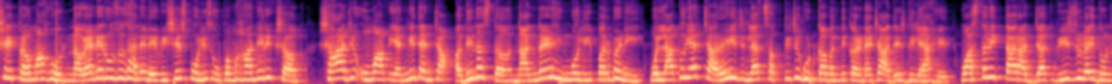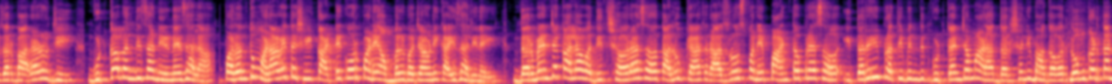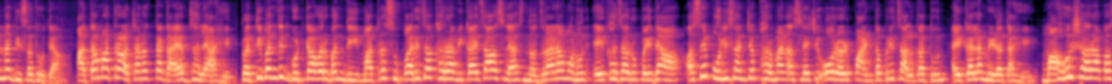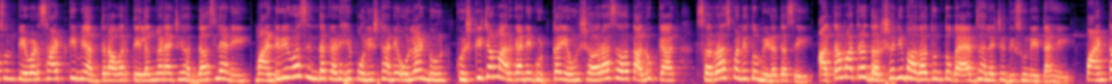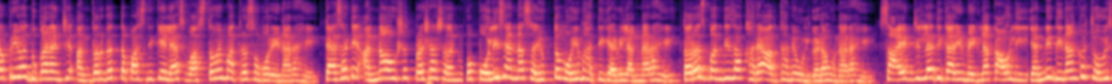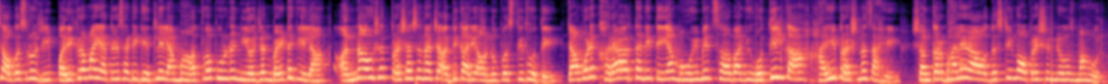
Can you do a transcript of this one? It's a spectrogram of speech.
क्षेत्र माहूर नव्याने रुजू झालेले विशेष पोलीस उपमहानिरीक्षक शहाजी उमाप यांनी त्यांच्या अधीनस्थ नांदेड हिंगोली परभणी व लातूर या चारही जिल्ह्यात सक्तीची गुटखाबंदी करण्याचे आदेश दिले आहेत. वास्तविकता राज्यात वीस जुलै दोन हजार बारा रोजी गुटखाबंदीचा निर्णय झाला. परंतु म्हणावे तशी काटेकोरपणे अंमलबजावणी काही झाली नाही. दरम्यानच्या कालावधीत शहरासह तालुक्यात राजरोसपणे पानटपऱ्यासह इतरही प्रतिबंधित गुटख्यांच्या माळा दर्शनी भागावर लोमकडताना दिसत होत्या. आता मात्र अचानक त्या गायब झाल्या आहेत. प्रतिबंधित गुटख्यावर बंद मात्र सुपारीचा खरा विकायचा असल्यास नजराणा म्हणून एक हजार रुपये द्या असे पोलिसांचे फरमान असल्याची ओरड पानटपरी चालकातून ऐकायला मिळत आहे. माहूर शहरापासून केवळ साठ किमी अंतरावर तेलंगणाची हद्द असल्याने मांडवी व सिंदखेड हे पोलीस ठाणे ओलांडून खुशकीच्या मार्गाने गुटखा येऊन शहरासह तालुक्यात सर्रासपणे तो मिळत असे. आता मात्र दर्शनी भागातून तो गायब झाल्याचे दिसून येत आहे. पानटपरी व दुकानांची अंतर्गत तपासणी केल्यास वास्तव्य मात्र समोर येणार आहे. त्यासाठी अन्न औषध प्रशासन व पोलीस यांना संयुक्त मोहीम हाती घ्यावी लागणार आहे. तरच बंदीचा खऱ्या अर्थाने उलगडा होणार आहे. सहाय्यक जिल्हाधिकारी मेघना कावली यांनी दिनांक चोवीस ऑगस्ट रोजी परिक्रमा यात्रेसाठी घेतलेल्या महत्त्वपूर्ण नियोजन बैठकीला अन्न औषध प्रशासनाचे अधिकारी अनुपस्थित होते. त्यामुळे खऱ्या अर्थाने ते या मोहिमेत सहभागी होतील का हाही प्रश्नच आहे. Shankar Bhalerao the sting operation news Mahur.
